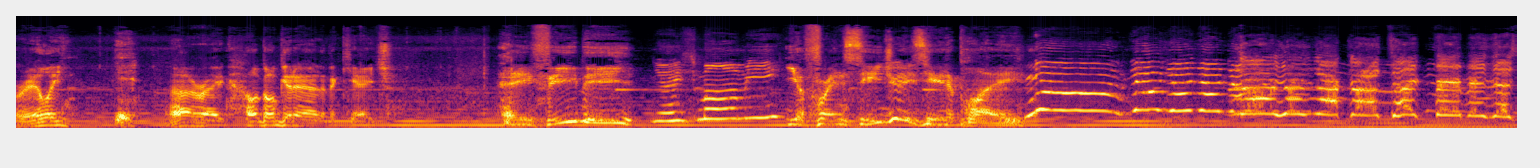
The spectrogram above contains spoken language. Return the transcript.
Really? Yeah. All right, I'll go get out of the cage. Hey, Phoebe, Yes, Mommy? your friend CJ's here to play. No, no, no, no, no. You're not gonna take baby this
